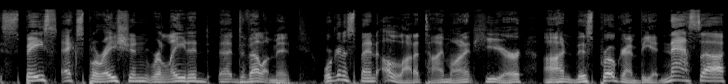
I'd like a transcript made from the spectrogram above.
space exploration related uh, development, we're going to spend a lot of time on it here on this program, be it NASA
